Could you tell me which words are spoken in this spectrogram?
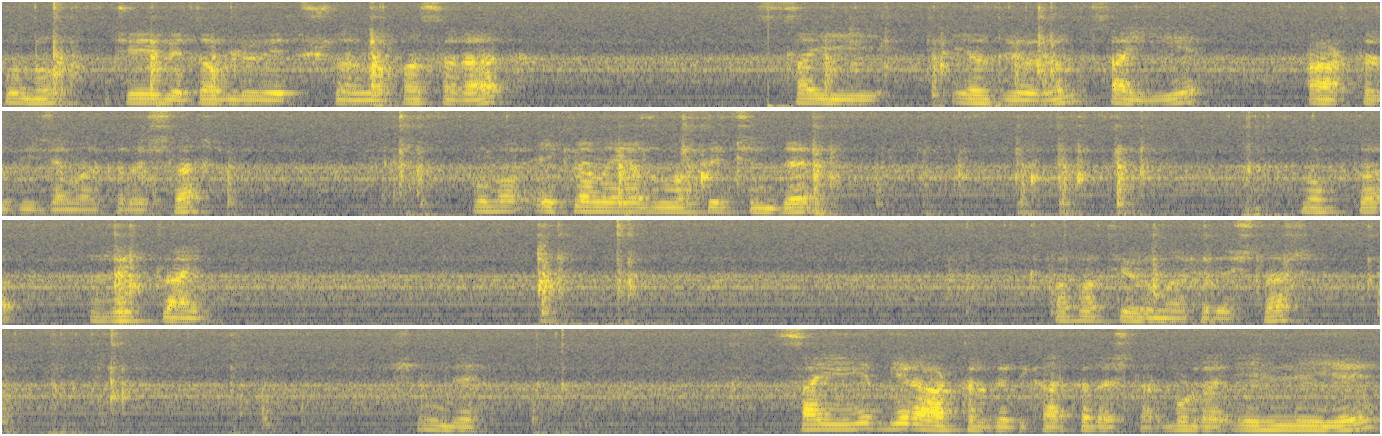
Bunu C ve W tuşlarına basarak sayıyı yazıyorum. Sayıyı artır diyeceğim arkadaşlar. Bunu ekrana yazması için de nokta readline kapatıyorum arkadaşlar. Şimdi sayıyı 1 artır dedik arkadaşlar. Burada 50'yi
